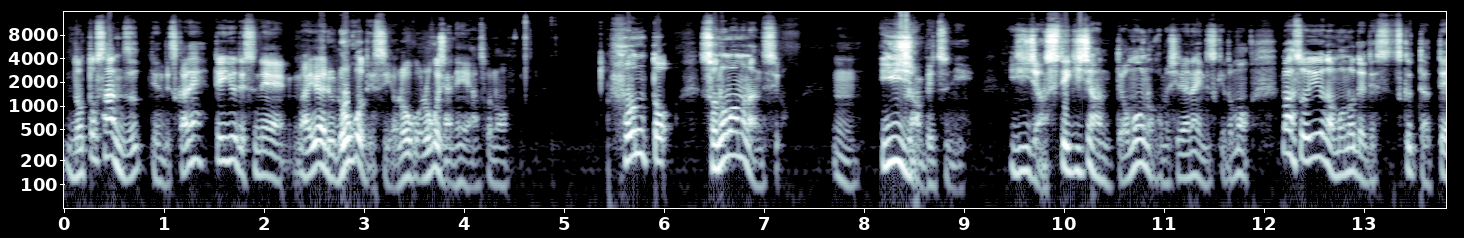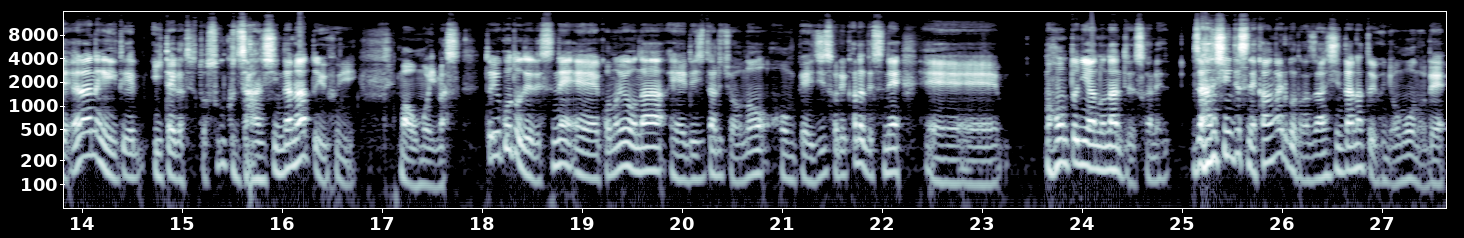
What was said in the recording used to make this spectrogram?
ー、ノットサンズっていうんですかね。っていうですね、まあ、いわゆるロゴですよ。ロゴロゴじゃねえやそのフォントそのままなんですよ。うん。いいじゃん別に。いいじゃん素敵じゃんって思うのかもしれないんですけどもまあそういうようなものでです作ってあって何が言いたいかというとすごく斬新だなというふうにまあ思います。ということでですね、えー、このようなデジタル庁のホームページそれからですね、えーまあ、本当にあの、なんていうんですかね、斬新ですね。考えることが斬新だなというふうに思うので、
